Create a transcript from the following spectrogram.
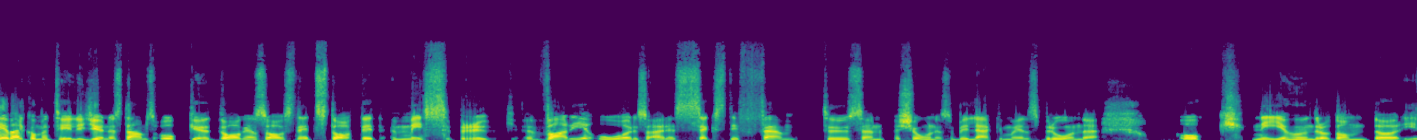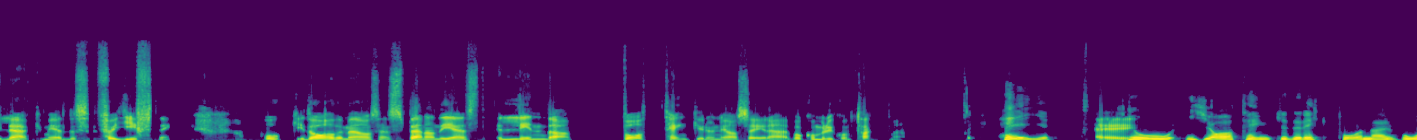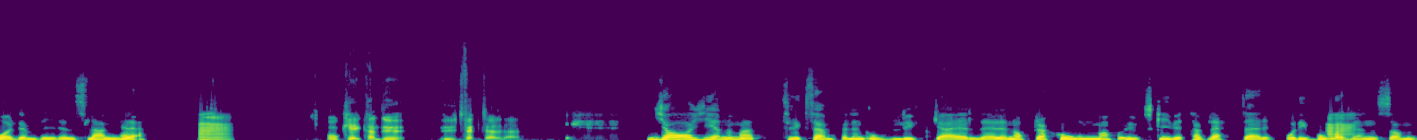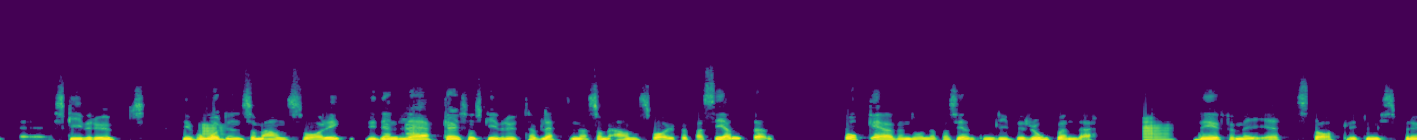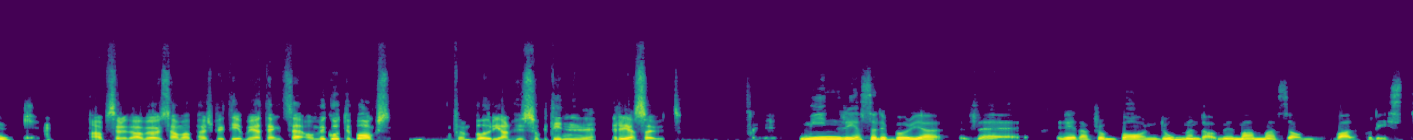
Hej och välkommen till Gynnestams och eh, dagens avsnitt statligt missbruk. Varje år så är det 65 000 personer som blir läkemedelsberoende och 900 av dem dör i läkemedelsförgiftning. Och idag har vi med oss en spännande gäst, Linda. Vad tänker du när jag säger det här? Vad kommer du i kontakt med? Hej! Hej. Jo, jag tänker direkt på när vården blir en slangare. Mm. Okej, kan du utveckla det där? Ja, genom att till exempel en olycka eller en operation, man får utskrivet tabletter och det är vården som eh, skriver ut. Det är vården som är ansvarig. Det är den läkare som skriver ut tabletterna som är ansvarig för patienten. Och även då när patienten blir beroende. Mm. Det är för mig ett statligt missbruk. Absolut, ja, vi har ju samma perspektiv. Men jag tänkte så här, om vi går tillbaks från början. Hur såg din resa ut? Min resa det började eh, redan från barndomen då, med mamma som var alkoholist.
